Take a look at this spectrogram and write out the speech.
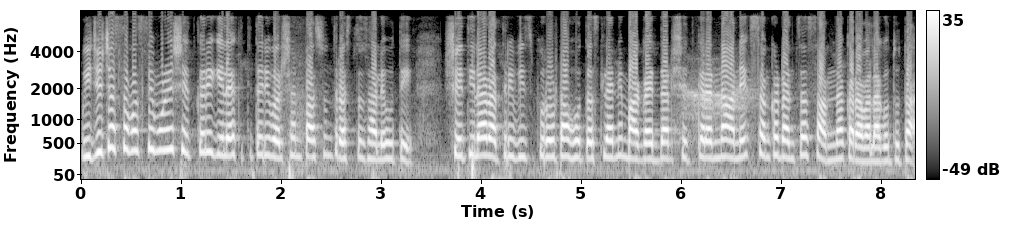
विजेच्या समस्येमुळे शेतकरी गेल्या कितीतरी वर्षांपासून त्रस्त झाले होते. शेतीला रात्री वीज पुरवठा होत असल्याने बागायतदार शेतकऱ्यांना अनेक संकटांचा सामना करावा लागत होता.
